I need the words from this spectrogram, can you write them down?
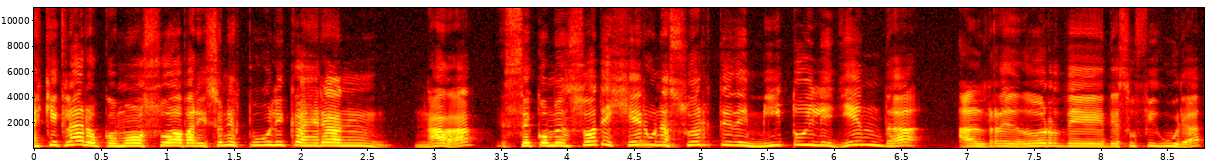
es que claro, como sus apariciones públicas eran nada, se comenzó a tejer una suerte de mito y leyenda alrededor de, de su figura.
